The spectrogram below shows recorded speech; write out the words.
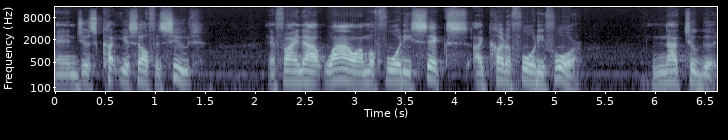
and just cut yourself a suit and find out, wow, I'm a 46, I cut a 44. Not too good.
